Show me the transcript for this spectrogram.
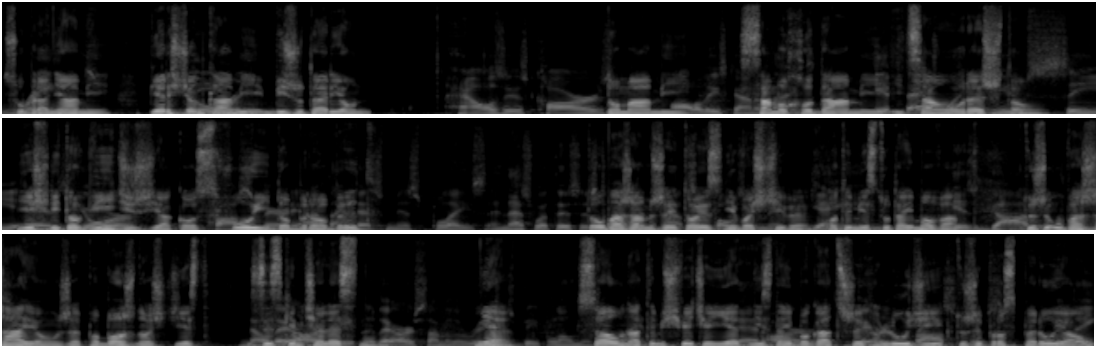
z ubraniami, pierścionkami, biżuterią, domami, samochodami i całą resztą. Jeśli to widzisz jako swój dobrobyt, to uważam, że to jest niewłaściwe. O tym jest tutaj mowa. Którzy uważają, że pobożność jest zyskiem cielesnym. Nie. Są na tym świecie jedni z najbogatszych ludzi, którzy prosperują,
